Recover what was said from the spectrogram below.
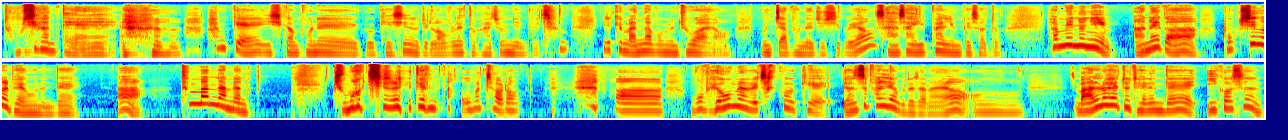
동시간대에 함께 이 시간 보내고 계신 우리 러브레터 가족님들 참 이렇게 만나보면 좋아요. 문자 보내주시고요. 4428님께서도 현민우님, 아내가 복싱을 배우는데, 아, 틈만 나면 주먹질을 해야 됩니다. 어머, 저런. 아, 뭐 배우면 왜 자꾸 이렇게 연습하려고 그러잖아요. 어, 말로 해도 되는데 이것은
